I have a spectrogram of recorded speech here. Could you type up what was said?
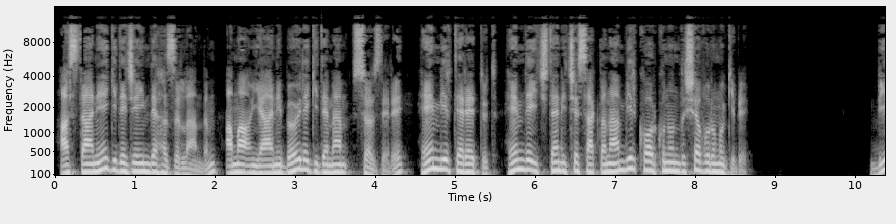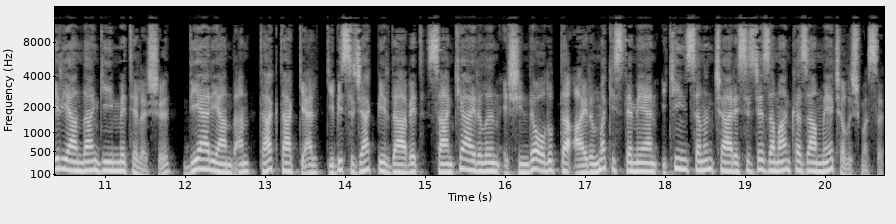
Hastaneye gideceğimde hazırlandım ama yani böyle gidemem sözleri, hem bir tereddüt hem de içten içe saklanan bir korkunun dışa vurumu gibi. Bir yandan giyinme telaşı, diğer yandan tak tak gel gibi sıcak bir davet sanki ayrılığın eşinde olup da ayrılmak istemeyen iki insanın çaresizce zaman kazanmaya çalışması.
